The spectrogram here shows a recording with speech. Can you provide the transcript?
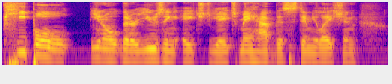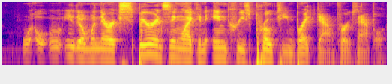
people, you know, that are using HGH may have this stimulation you know when they're experiencing like an increased protein breakdown for example.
